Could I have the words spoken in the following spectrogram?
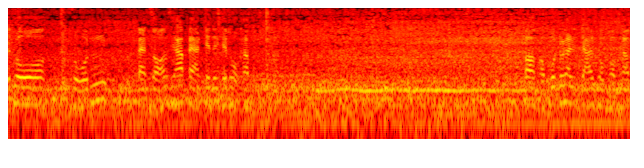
รือโทร 0 8 2 4 5 8 7 1 7 6 ครับ ก็ขอบคุณทุกท่านที่ติดตามชมผมครับ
